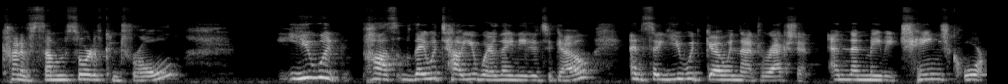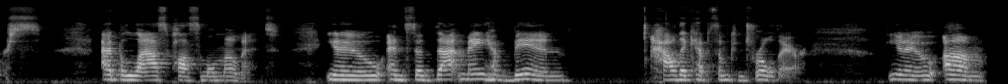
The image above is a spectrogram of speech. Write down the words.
kind of some sort of control you would possibly they would tell you where they needed to go. And so you would go in that direction and then maybe change course at the last possible moment you know? And so that may have been how they kept some control there you know? Um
